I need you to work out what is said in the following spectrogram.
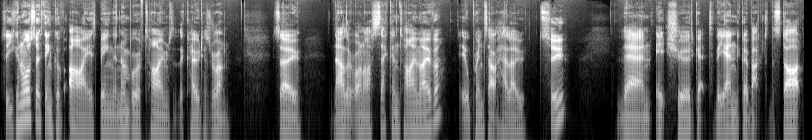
So you can also think of i as being the number of times that the code has run. So now that we're on our second time over, it will print out hello 2 then it should get to the end, go back to the start,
